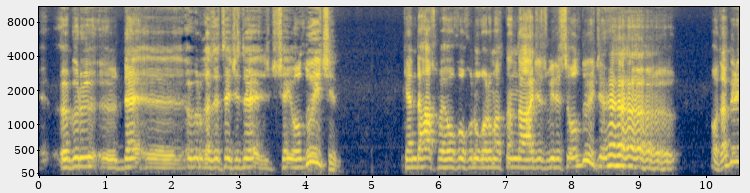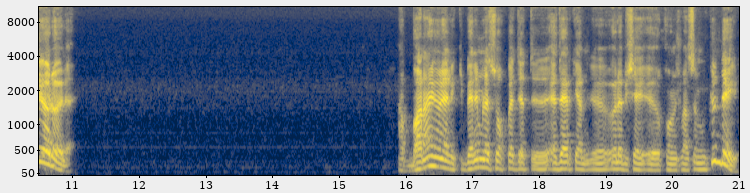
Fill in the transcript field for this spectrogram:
e, öbürü de e, öbür gazeteci de şey olduğu için kendi hak ve hukukunu korumaktan da aciz birisi olduğu için o da biliyor öyle. Bana yönelik benimle sohbet et, ederken e, öyle bir şey e, konuşması mümkün değil.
